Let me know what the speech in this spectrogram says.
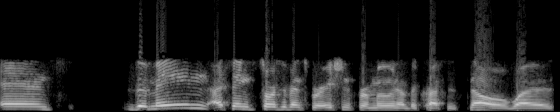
and the main, I think, source of inspiration for Moon of the Crested Snow was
